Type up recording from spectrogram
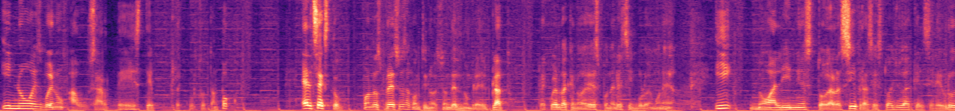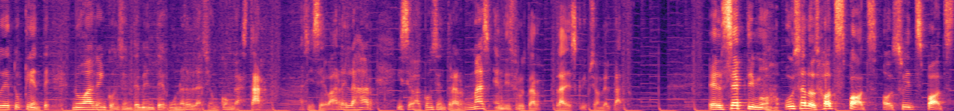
y no es bueno abusar de este recurso tampoco. El sexto, pon los precios a continuación del nombre del plato. Recuerda que no debes poner el símbolo de moneda y no alinees todas las cifras. Esto ayuda a que el cerebro de tu cliente no haga inconscientemente una relación con gastar. Así se va a relajar y se va a concentrar más en disfrutar la descripción del plato. El séptimo, usa los hotspots o sweet spots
